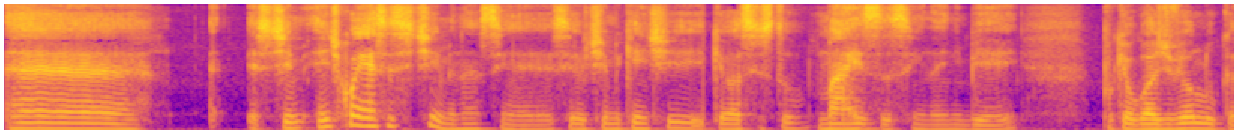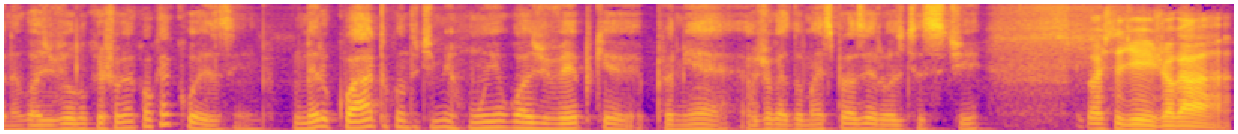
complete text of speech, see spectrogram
é... Esse time, a gente conhece esse time, né? Assim, esse é o time que, a gente, que eu assisto mais assim na NBA, porque eu gosto de ver o Luca, né? Eu gosto de ver o Luca jogar qualquer coisa. Assim. Primeiro quarto, quanto time ruim, eu gosto de ver, porque para mim é, é, o jogador mais prazeroso de assistir. Gosta de jogar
